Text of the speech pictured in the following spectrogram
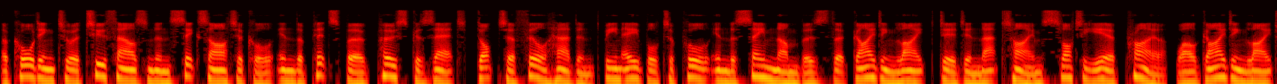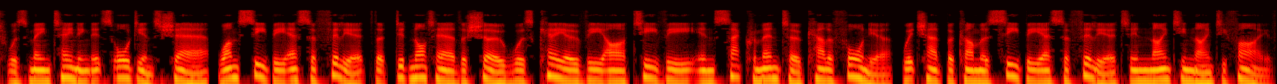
According to a 2006 article in the Pittsburgh Post-Gazette, Dr. Phil hadn't been able to pull in the same numbers that Guiding Light did in that time slot a year prior, while Guiding Light was maintaining its audience share. One CBS affiliate that did not air the show was KOVR-TV in Sacramento, California, which had become a CBS affiliate in 1995.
